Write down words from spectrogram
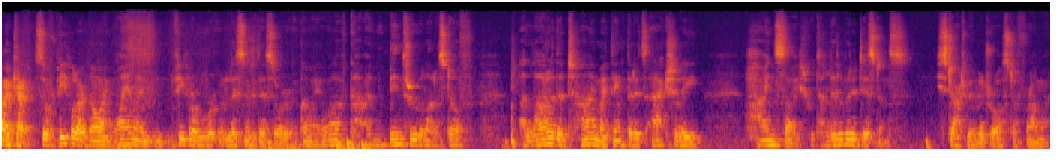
okay, So if people are going, why am I? People are listening to this or going, well, I've got, I've been through a lot of stuff. A lot of the time, I think that it's actually hindsight with a little bit of distance. You start to be able to draw stuff from it.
